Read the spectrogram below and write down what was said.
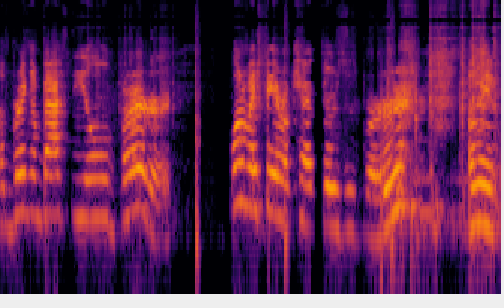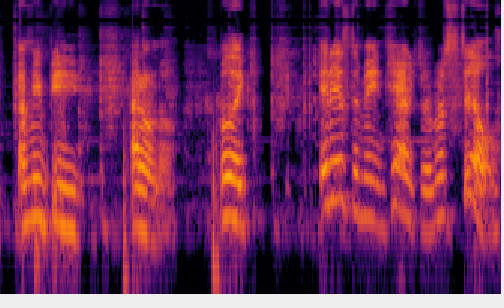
I'm bringing back the old Birder. One of my favorite characters is Birder. I mean, I mean, be I don't know, but like, it is the main character, but still,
